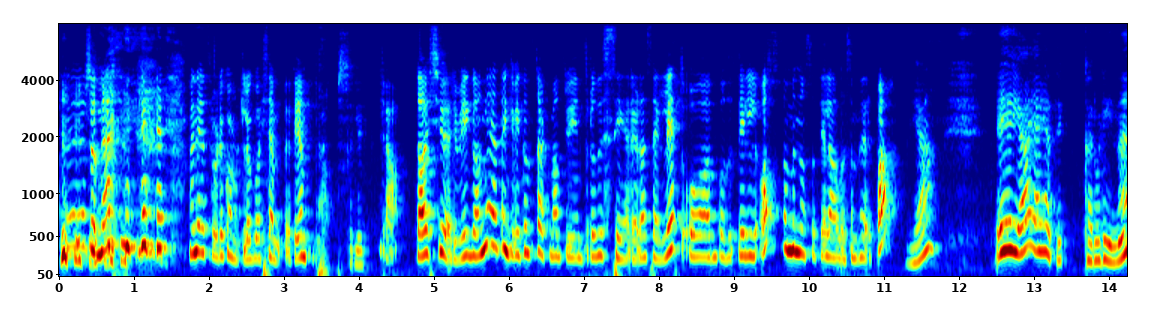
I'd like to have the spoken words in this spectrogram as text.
det skjønner jeg. Men jeg tror det kommer til å gå kjempefint. Absolutt. Ja, Da kjører vi i gang. Jeg tenker Vi kan starte med at du introduserer deg selv litt, og både til oss, men også til alle som hører på. Ja. Eh, ja, jeg heter Karoline,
